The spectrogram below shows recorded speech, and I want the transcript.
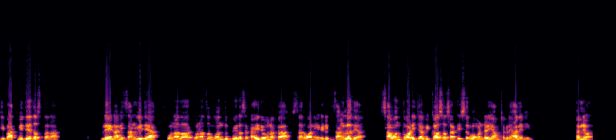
की बातमी देत असताना प्लेन आणि चांगली द्या. कोणाला कोणाचं मन दुखेल असं काही देऊ नका. सर्वांनी हेडिंग चांगलं द्या. सावंतवाडीच्या विकासासाठी सर्व मंडळी आमच्याकडे आलेली धन्यवाद.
